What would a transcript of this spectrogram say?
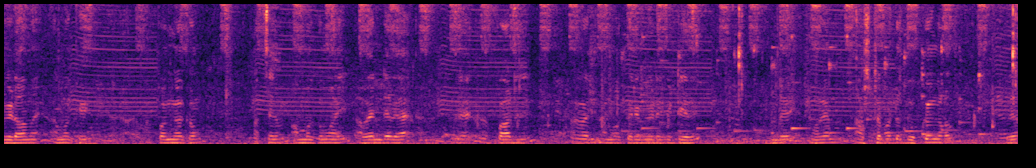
വീടാണ്. നമുക്ക് പെങ്ങൾക്കും അച്ഛനും അമ്മക്കുമായി അവന്റെ അവൻ നമുക്കൊരു വീട് കിട്ടിയത്. എന്റെ മകൻ നഷ്ടപ്പെട്ട ദുഃഖങ്ങളും ഇതിനുകൂടെ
